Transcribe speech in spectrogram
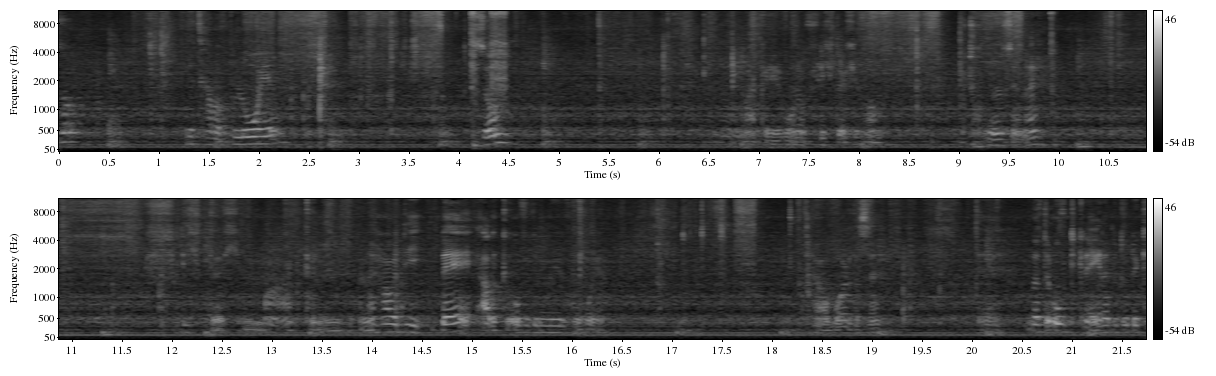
afknopen. plooien. Zo. We maken hier gewoon een vliegtuigje van. Het moet gewoon zijn, hè. Vliegtuigje maken. En dan gaan we die bij elke over de muur gooien. Gaan worden ze. Eh, om dat erover te krijgen, dat bedoel ik.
